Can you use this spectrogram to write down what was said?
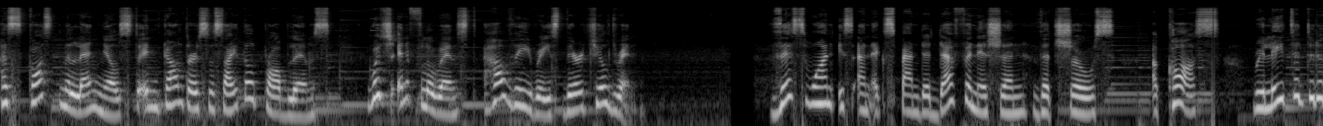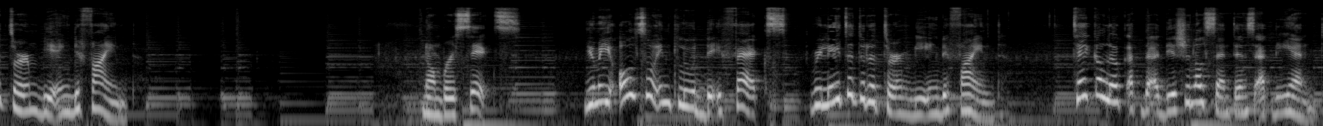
has caused millennials to encounter societal problems which influenced how they raise their children. This one is an expanded definition that shows a cause related to the term being defined. Number 6. You may also include the effects related to the term being defined. Take a look at the additional sentence at the end.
